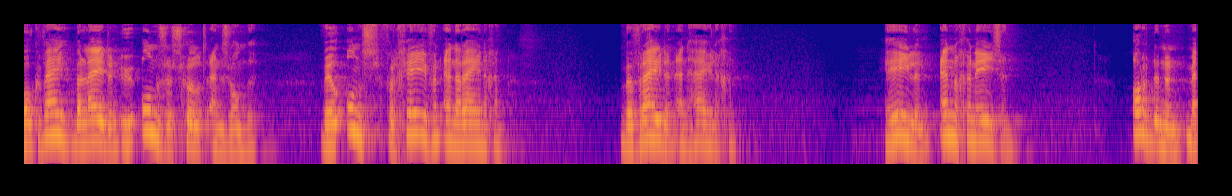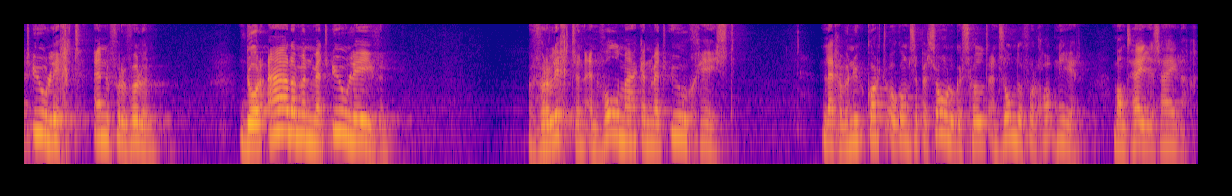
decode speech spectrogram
Ook wij beleiden u onze schuld en zonde. Wil ons vergeven en reinigen, bevrijden en heiligen, helen en genezen, ordenen met uw licht en vervullen, doorademen met uw leven, verlichten en volmaken met uw geest leggen we nu kort ook onze persoonlijke schuld en zonde voor God neer, want Hij is heilig.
